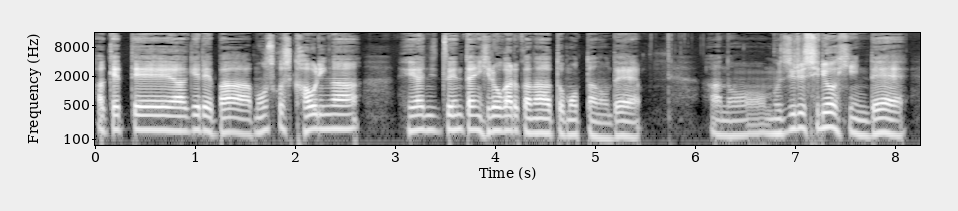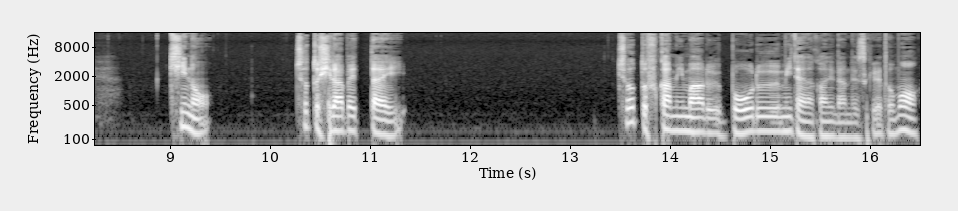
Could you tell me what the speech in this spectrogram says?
開けてあげれば、もう少し香りが部屋に全体に広がるかなと思ったので、あの、無印良品で、木の、ちょっと平べったい、ちょっと深みもあるボールみたいな感じなんですけれども、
